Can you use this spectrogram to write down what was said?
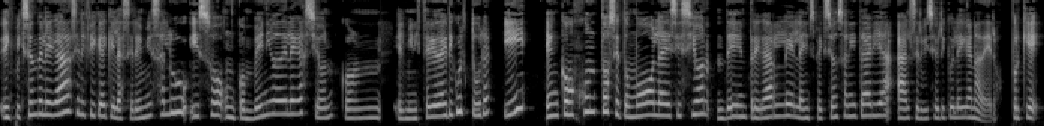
Inspección delegada significa que la Seremi de Salud hizo un convenio de delegación con el Ministerio de Agricultura y en conjunto se tomó la decisión de entregarle la inspección sanitaria al Servicio Agrícola y Ganadero, porque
